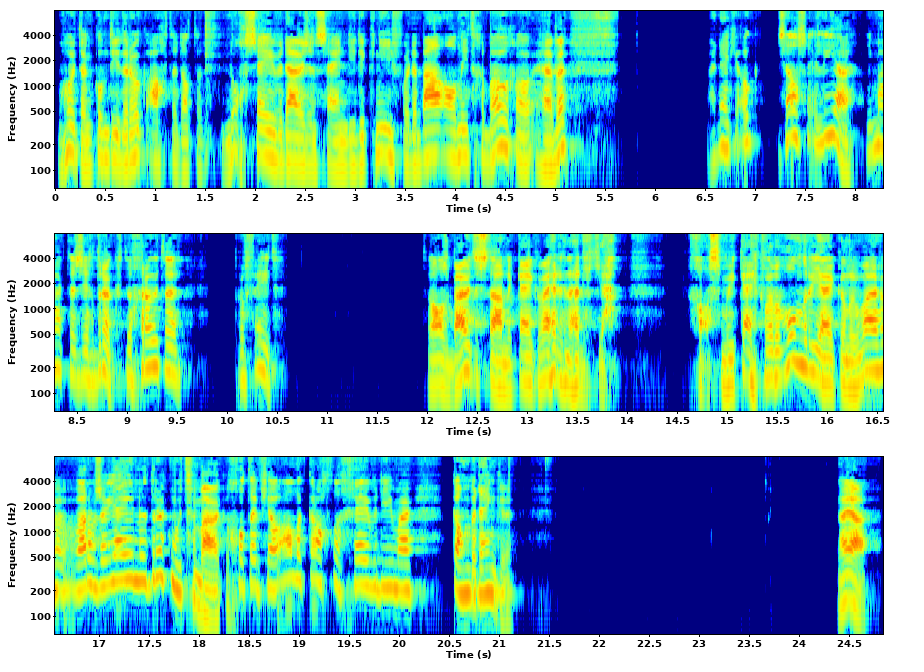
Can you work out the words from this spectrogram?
Maar goed, dan komt hij er ook achter dat er nog 7000 zijn die de knie voor de baal al niet gebogen hebben. Maar denk je ook, zelfs Elia, die maakte zich druk, de grote profeet. Terwijl als buitenstaander kijken wij ernaar en denken, ja, gast, moet je kijken wat een wonder jij kan doen. Maar waarom zou jij je nu druk moeten maken? God heeft jou alle krachten gegeven die je maar kan bedenken. Nou ja,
